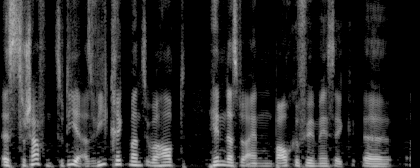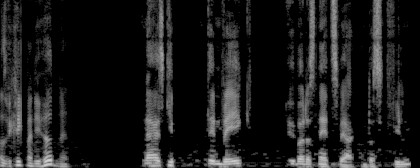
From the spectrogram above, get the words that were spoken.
es zu schaffen, zu dir? Also wie kriegt man es überhaupt hin, dass du einen Bauchgefühlmäßig, äh, also wie kriegt man die Hürden hin? Na, es gibt den Weg über das Netzwerk und das sind viel,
